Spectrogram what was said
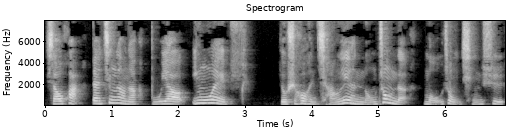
消化，但尽量呢，不要因为有时候很强烈、很浓重的某种情绪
